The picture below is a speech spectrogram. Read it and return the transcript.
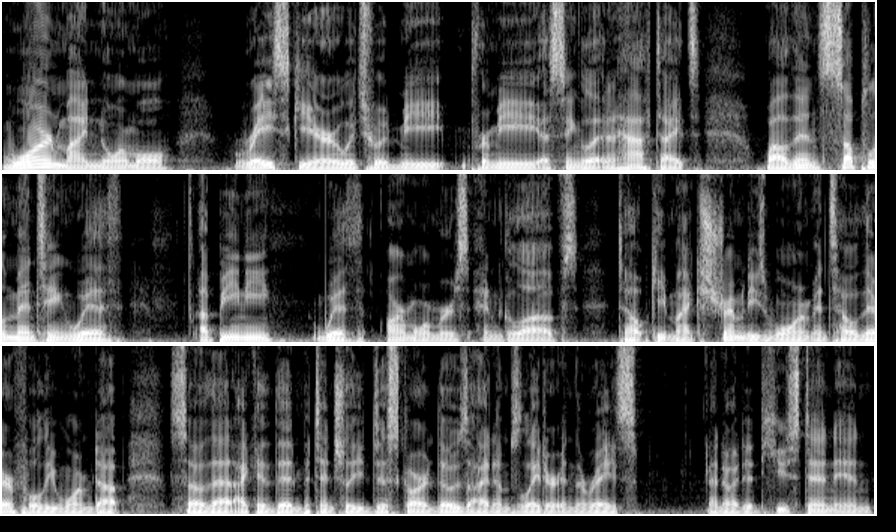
worn my normal race gear, which would be for me a singlet and half tights, while then supplementing with a beanie with arm warmers and gloves to help keep my extremities warm until they're fully warmed up so that I could then potentially discard those items later in the race. I know I did Houston in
